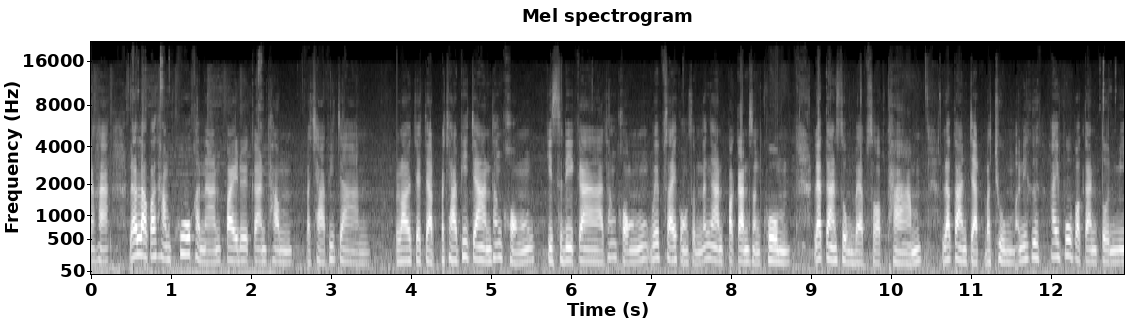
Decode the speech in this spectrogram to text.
นะคะ แล้วเราก็ทำคู่ขนานไปโดยการทำประชาพิจารณ์ เราจะจัดประชาพิจารณ์ทั้งของกฤษฎีกา ทั้งของเว็บไซต์ของสำนักงานประกันสังคม และการส่งแบบสอบถาม และการจัดประชุม อันนี้คือให้ผู้ประกันตนมี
